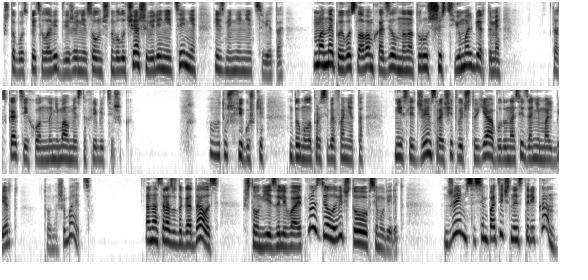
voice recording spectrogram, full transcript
чтобы успеть уловить движение солнечного луча, шевеление тени изменение цвета. Мане, по его словам, ходил на натуру с шестью мольбертами. Таскать их он нанимал местных ребятишек. «Вот уж фигушки», — думала про себя Фанетта. «Если Джеймс рассчитывает, что я буду носить за ним мольберт, то он ошибается». Она сразу догадалась, что он ей заливает, но сделала вид, что всему верит. Джеймс — симпатичный старикан.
